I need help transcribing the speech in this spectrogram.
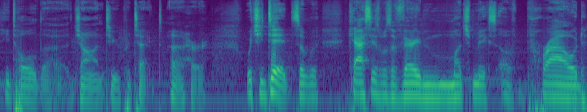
he told uh, John to protect uh, her, which he did. So Cassius was a very much mix of proud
